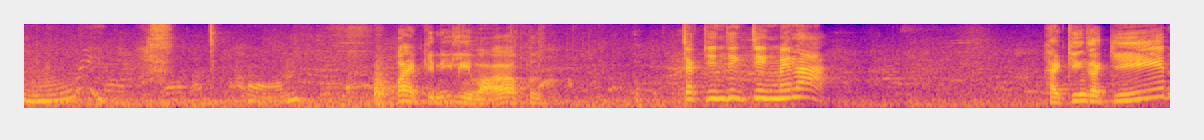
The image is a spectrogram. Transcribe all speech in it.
อุ้ยหอมว่าให้กินอีหลีบ่พึ่งจะกินจริงๆไหมล่ะให้กินก็กิน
